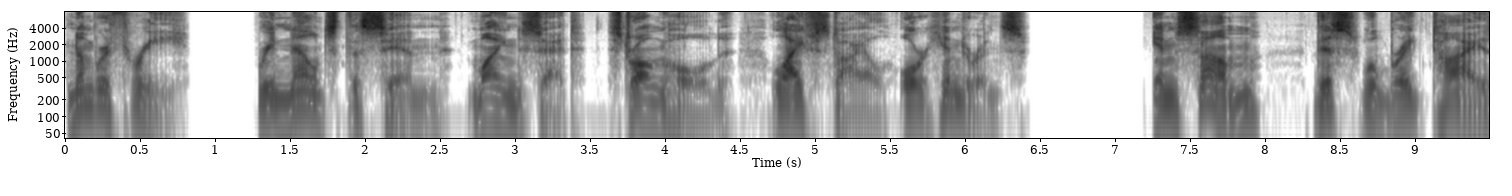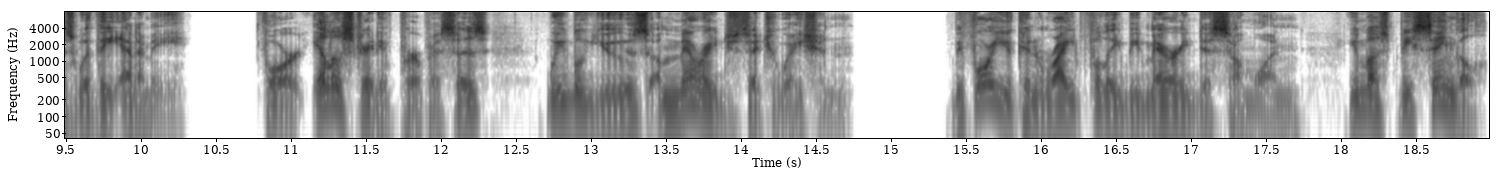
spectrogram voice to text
Number three, renounce the sin, mindset, stronghold, lifestyle, or hindrance. In some, this will break ties with the enemy. For illustrative purposes, we will use a marriage situation. Before you can rightfully be married to someone, you must be single.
